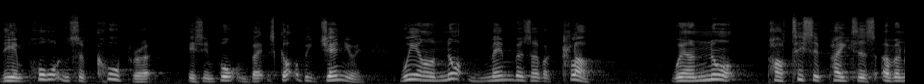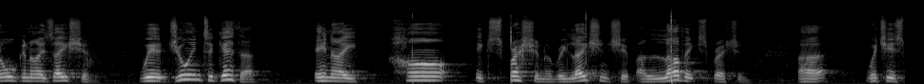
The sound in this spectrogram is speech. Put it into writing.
The importance of corporate is important, but it's got to be genuine. We are not members of a club. We are not participators of an organization. We're joined together in a heart expression, a relationship, a love expression, uh, which is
